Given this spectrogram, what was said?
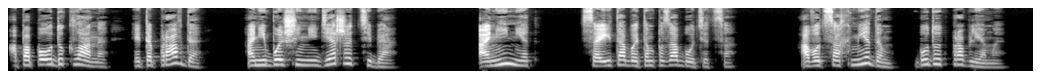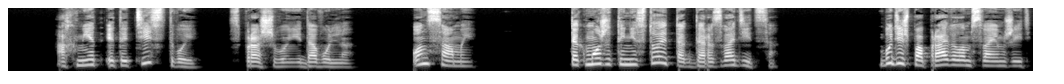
А по поводу клана, это правда? Они больше не держат тебя? Они нет. Саид об этом позаботится. А вот с Ахмедом будут проблемы. Ахмед — это тесть твой? Спрашиваю недовольно. Он самый. Так может и не стоит тогда разводиться? Будешь по правилам своим жить,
